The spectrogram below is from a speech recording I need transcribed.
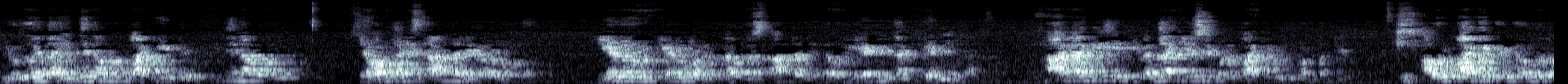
ಇವರು ಎಲ್ಲ ಹಿಂದಿನವರು ಬಾಕಿ ಇದ್ದರು ಹಿಂದಿನವರು ಜವಾಬ್ದಾರಿ ಸ್ಥಾನದಲ್ಲಿರೋರು ಏಳೋರು ಕೇಳುವಂತವರ ಸ್ಥಾನದಲ್ಲಿದ್ದವರು ಏಳಿಲ್ಲ ಕೇಳಲಿಲ್ಲ ಹಾಗಾಗಿ ಇವೆಲ್ಲ ಕೇಸುಗಳು ಬಾಕಿ ಉಳ್ಕೊಂಡು ಬಂದಿವೆ ಅವರು ಬಾಕಿ ಬಿಟ್ಟವರು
